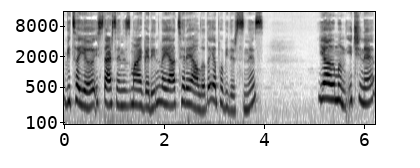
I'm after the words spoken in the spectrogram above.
vita yağı, isterseniz margarin veya tereyağlı da yapabilirsiniz. Yağımın içine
